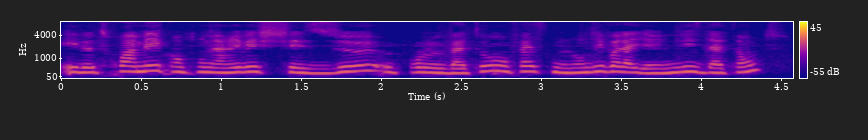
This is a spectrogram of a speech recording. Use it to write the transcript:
Et le 3 mai, quand on est arrivé chez eux pour le bateau, en fait, ils nous ont dit voilà, il y a une liste d'attente.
